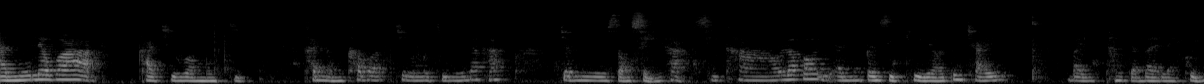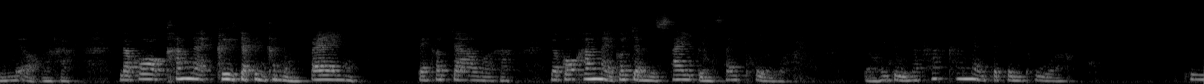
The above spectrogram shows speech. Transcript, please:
อันนี้เรียกว่าคาชิวามุจิ ขนมคาวาชิวามุจินี้นะคะ จะมีสองสีค่ะ สีขาวแล้วก็อีกอันหนึงเป็นสีเขียวซึ่งใช้ใบทำจากใบอะไรคุยนึกไม่ออกนะคะ แล้วก็ข้างในคือจะเป็นขนมแป้ง แป้งข้าวเจ้าอะค่ะ แล้วก็ข้างในก็จะมีไส้เป็นไส้ถั่ว เดี๋ยวให้ดูนะคะ ข้างในจะเป็นถั่วที่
